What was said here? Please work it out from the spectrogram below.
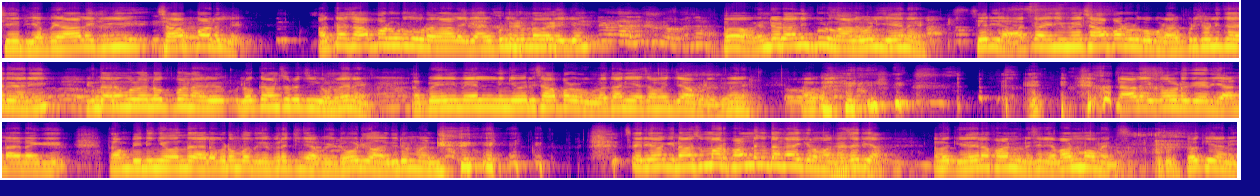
சரி அப்போ நாளைக்கு சாப்பாடு இல்லை. அக்கா சாப்பாடு கொடுக்க கூடாது நாளைக்கு. எப்படி சொன்ன வரைக்கும் ஓ என்னோட அனுப்பிவிடுங்க நாளை வழி ஏனே? சரியா? அக்கா இனிமேல் சாப்பாடு கொடுக்க கூடாது. அப்படி சொல்லி தாரு நீ இருந்தாலும் உங்களை லொக் பண்ண லொக் ஆன்சர் வச்சுக்கணும் வேணே அப்போ இனிமேல் நீங்கள் ஒரு சாப்பாடு கொடுக்க கூடாது. தனியாக சமைச்சு சாப்பிடுறது வேணே நாளைக்கு கோடு கேரி அண்ணா எனக்கு. தம்பி நீங்கள் வந்து அதில் குடும்பத்துக்கு பிரச்சனையா போய் ஓடி வாங்க திரும்ப சரி ஓகே நான் சும்மா ஃபண்ணுக்கு தான் காய்க்கிறோமாக்கா சரியா? ஓகே இதெல்லாம் ஃபன் சரியா? ஃபன் மூமெண்ட்ஸ் ஓகே தானே?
